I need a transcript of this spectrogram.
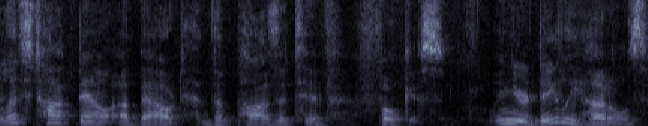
Let's talk now about the positive focus. In your daily huddles,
